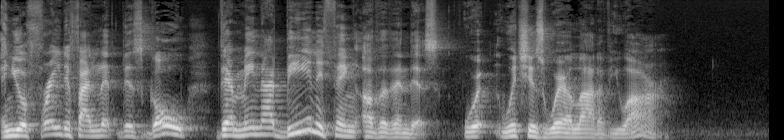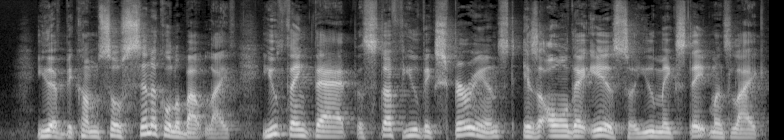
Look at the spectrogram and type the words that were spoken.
and you're afraid if I let this go, there may not be anything other than this, which is where a lot of you are. You have become so cynical about life. You think that the stuff you've experienced is all there is. So you make statements like,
